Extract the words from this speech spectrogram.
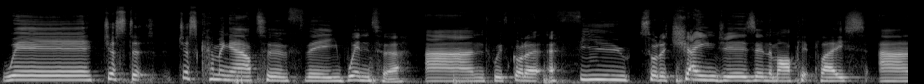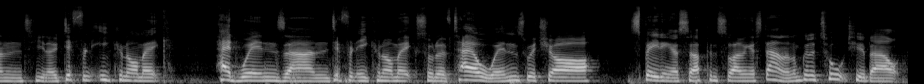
we're just at, just coming out of the winter and we've got a, a, few sort of changes in the marketplace and you know different economic headwinds and different economic sort of tailwinds which are speeding us up and slowing us down and i'm going to talk to you about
